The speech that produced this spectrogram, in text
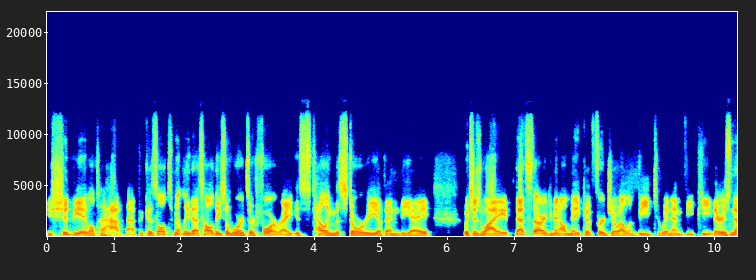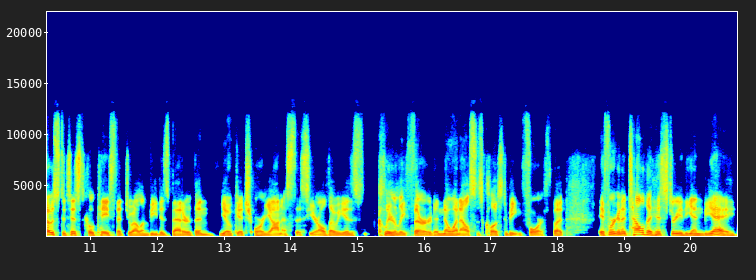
You should be able to have that because ultimately that's all these awards are for, right? Is telling the story of NBA which is why that's the argument I'll make for Joel Embiid to win MVP. There is no statistical case that Joel Embiid is better than Jokic or Giannis this year, although he is clearly third and no one else is close to being fourth. But if we're going to tell the history of the NBA,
